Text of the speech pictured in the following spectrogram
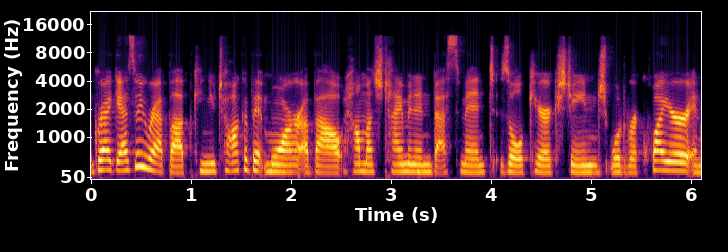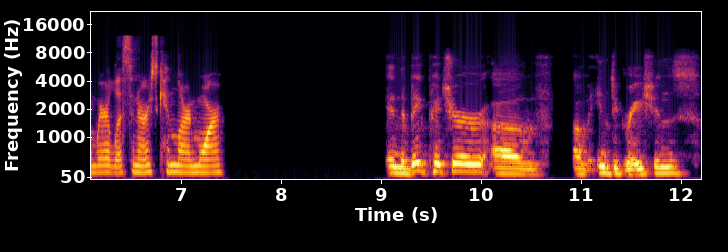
Greg, as we wrap up, can you talk a bit more about how much time and investment Zoll Care Exchange would require and where listeners can learn more? In the big picture of, of integrations,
